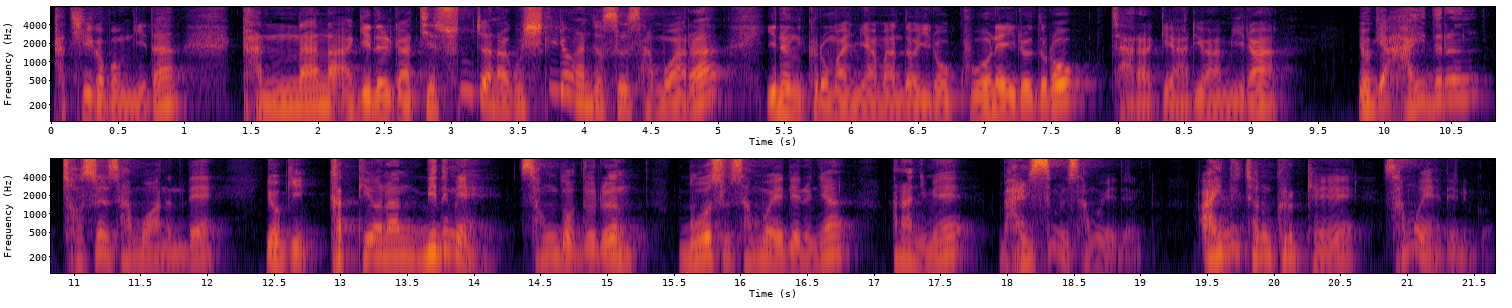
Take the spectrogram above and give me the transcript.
같이 읽어봅니다. 갓난 아기들 같이 순전하고 신령한 젖을 사모하라. 이는 그로 말미암아 너희로 구원에 이르도록 자라게 하려 함이라. 여기 아이들은 젖을 사모하는데 여기 갓 태어난 믿음의 성도들은 무엇을 사모해야 되느냐? 하나님의 말씀을 사모해야 되는 거예요. 아이들처럼 그렇게 사모해야 되는 거예요.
